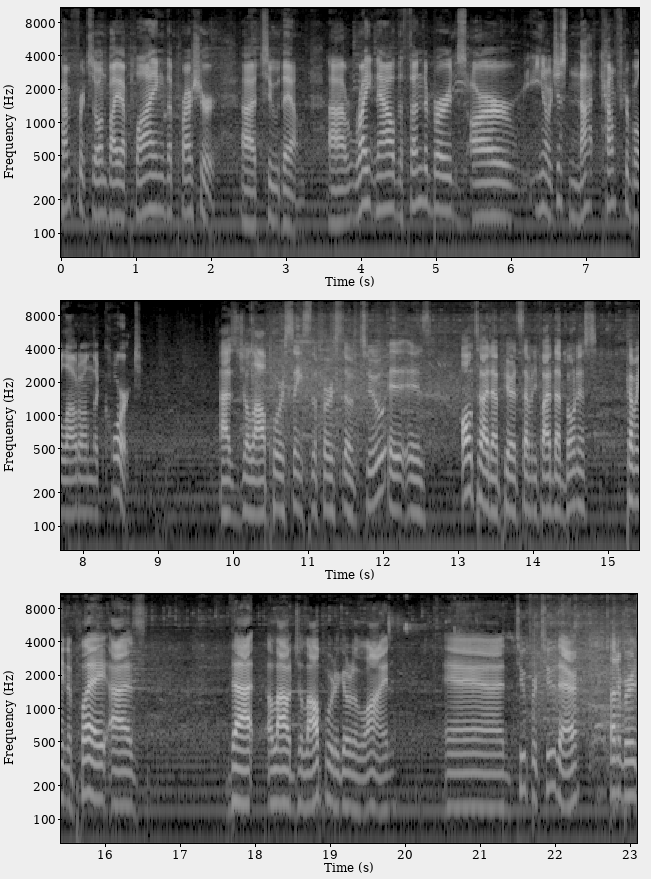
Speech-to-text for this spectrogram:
comfort zone by applying the pressure to them. Right now, the Thunderbirds are, you know, just not comfortable out on the court. as Jalalpur sinks the first of two. It is all tied up here at 75. That bonus coming into play as that allowed Jalalpur to go to the line. And two for two there. Thunderbirds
